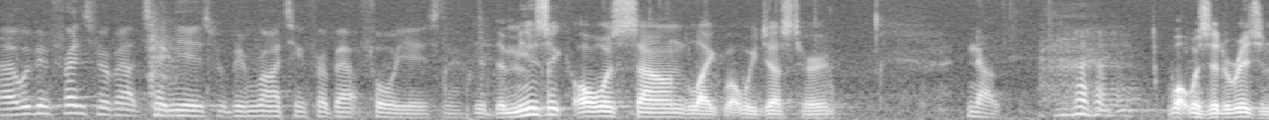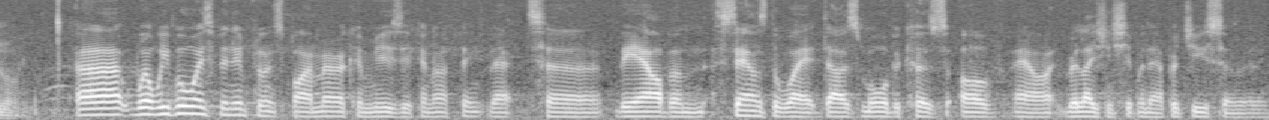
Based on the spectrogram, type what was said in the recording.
Uh, we've been friends for about 10 years. We've been writing for about four years now. Did the music always sound like what we just heard? No. What was it originally? Uh, well, we've always been influenced by American music, and I think that uh, the album sounds the way it does more because of our relationship with our producer, really.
